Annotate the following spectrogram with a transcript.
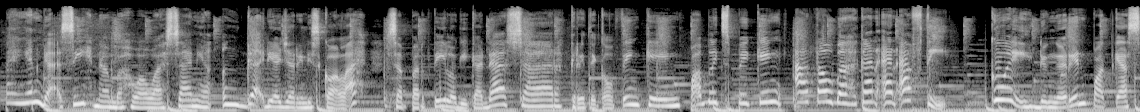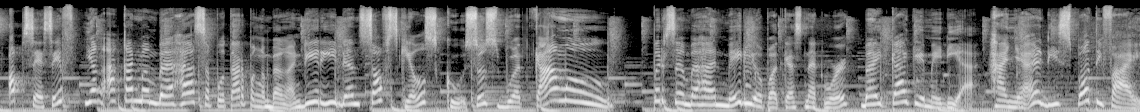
Pengen gak sih nambah wawasan yang enggak diajarin di sekolah? Seperti logika dasar, critical thinking, public speaking, atau bahkan NFT? Kuy, dengerin podcast Obsesif yang akan membahas seputar pengembangan diri dan soft skills khusus buat kamu. Persembahan Media Podcast Network by KG Media, hanya di Spotify.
